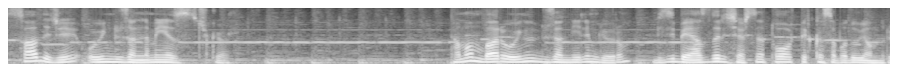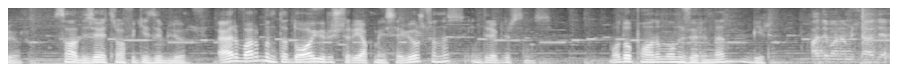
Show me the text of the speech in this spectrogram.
Sadece oyun düzenleme yazısı çıkıyor. Tamam bari oyunu düzenleyelim diyorum. Bizi beyazlar içerisinde tuhaf bir kasabada uyandırıyor. Sadece etrafı gezebiliyoruz. Eğer Warband'da doğa yürüyüşleri yapmayı seviyorsanız indirebilirsiniz. Modo puanım 10 üzerinden 1. Hadi bana müsaade.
